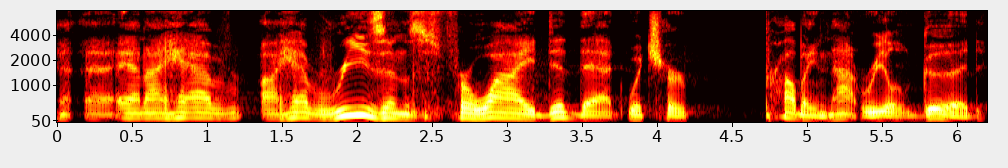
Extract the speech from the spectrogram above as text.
Uh, and I have I have reasons for why I did that, which are probably not real good.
